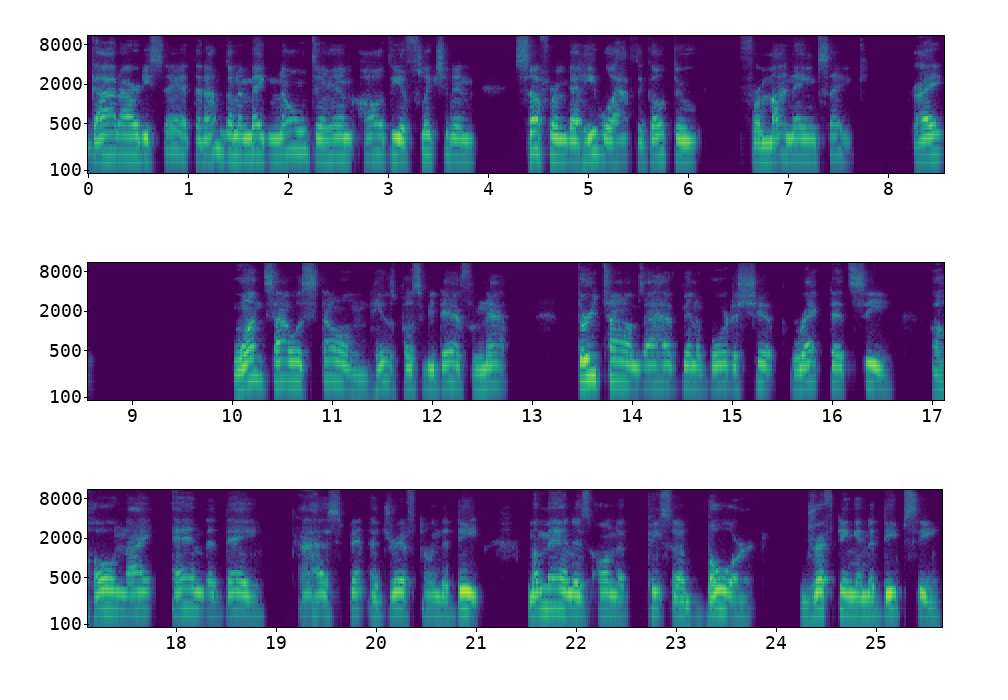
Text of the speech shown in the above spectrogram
God already said that I'm going to make known to him all the affliction and suffering that he will have to go through for my name's sake, right? Once I was stoned, he was supposed to be dead from that. Three times I have been aboard a ship, wrecked at sea, a whole night and a day I have spent adrift on the deep. My man is on a piece of board drifting in the deep sea.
